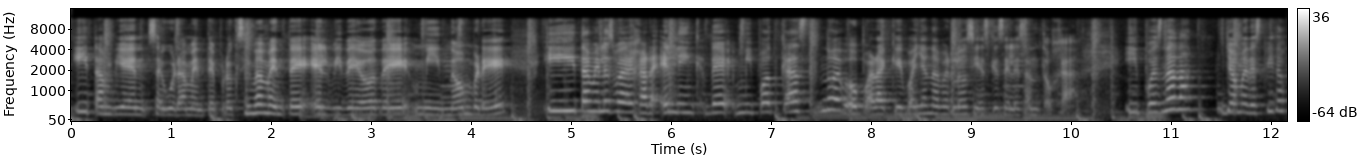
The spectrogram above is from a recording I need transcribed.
y también seguramente próximamente el video de mi nombre y también les voy a dejar el link de mi podcast nuevo para que vayan a verlo si es que se les antoja. Y pues nada, yo me despido,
